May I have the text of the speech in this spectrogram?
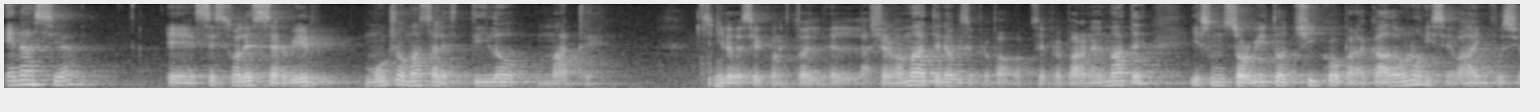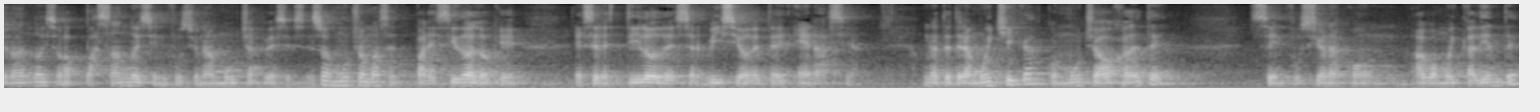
en Asia eh, se suele servir mucho más al estilo mate. quiero decir con esto? la yerba mate, ¿no? que se prepara, se prepara en el mate y es un sorbito chico para cada uno y se va infusionando y se va pasando y se infusiona muchas veces. Eso es mucho más parecido a lo que es el estilo de servicio de té en Asia. Una tetera muy chica, con mucha hoja de té, se infusiona con agua muy caliente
